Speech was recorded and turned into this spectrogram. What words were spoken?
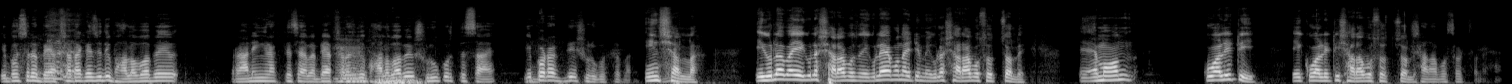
এবছরে ব্যবসাটাকে যদি ভালোভাবে রানিং রাখতে চায় বা ব্যবসাটা যদি ভালোভাবে শুরু করতে চায় এই প্রোডাক্ট দিয়ে শুরু করতে পারে। ইনশাল্লাহ। এগুলা ভাই এগুলো সারা বছর এগুলো এমন আইটেম এগুলা সারা বছর চলে। এমন কোয়ালিটি এই কোয়ালিটি সারা বছর চলে। সারা বছর চলে হ্যাঁ।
